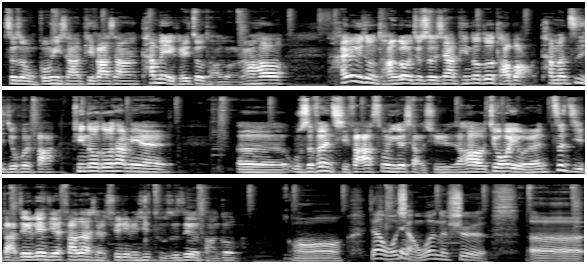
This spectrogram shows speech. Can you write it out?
这种供应商、批发商，他们也可以做团购。然后还有一种团购就是像拼多多、淘宝，他们自己就会发，拼多多上面呃五十份起发送一个小区，然后就会有人自己把这个链接发到小区里面去组织这个团购。哦，但我想问的是，呃，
